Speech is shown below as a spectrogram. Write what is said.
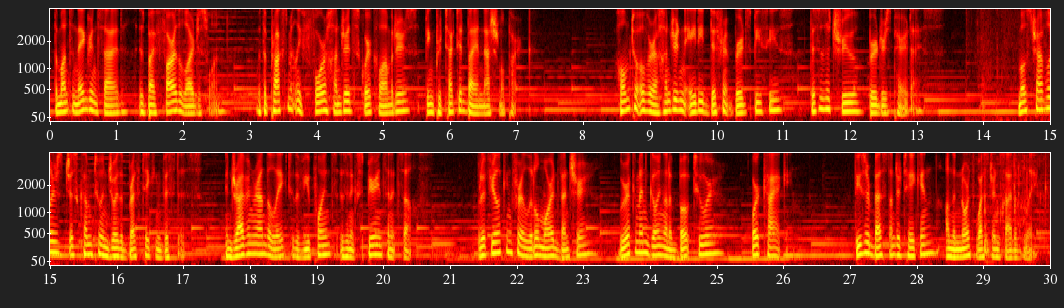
The Montenegrin side is by far the largest one, with approximately 400 square kilometers being protected by a national park. Home to over 180 different bird species, this is a true birder's paradise. Most travelers just come to enjoy the breathtaking vistas, and driving around the lake to the viewpoints is an experience in itself. But if you're looking for a little more adventure, we recommend going on a boat tour or kayaking. These are best undertaken on the northwestern side of the lake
